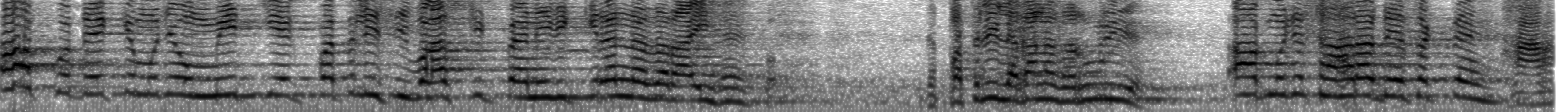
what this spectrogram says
آپ کو دیکھ کے مجھے امید کی ایک پتلی سی واسکٹ پہنی ہوئی کرن نظر آئی ہے۔ پتلی لگانا ضروری ہے۔ آپ مجھے سہارا دے سکتے ہیں۔ ہاں۔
